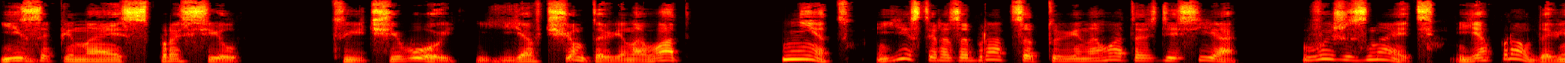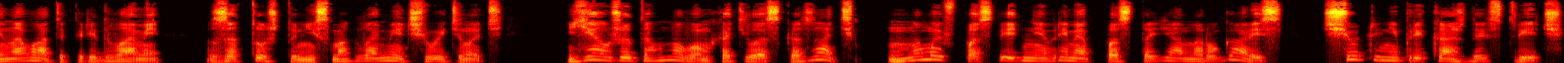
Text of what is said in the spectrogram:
и, запинаясь, спросил, «Ты чего? Я в чем-то виноват?» «Нет, если разобраться, то виновата здесь я. Вы же знаете, я правда виновата перед вами за то, что не смогла меч вытянуть. Я уже давно вам хотела сказать, но мы в последнее время постоянно ругались, чуть ли не при каждой встрече.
